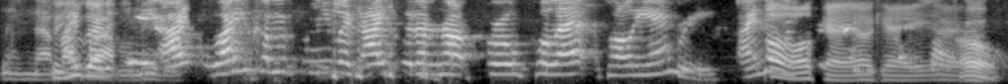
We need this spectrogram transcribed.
Not So you gotta problem Hey, either. I, why are you coming for me like I said I'm not pro poly- polyamory? I oh, never Oh, okay, okay. all right. Oh,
